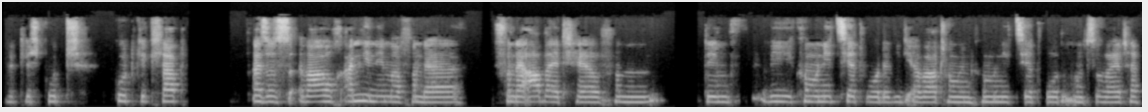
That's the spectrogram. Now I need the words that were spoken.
wirklich gut, gut geklappt. Also es war auch angenehmer von der, von der Arbeit her, von dem, wie kommuniziert wurde, wie die Erwartungen kommuniziert wurden und so weiter.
